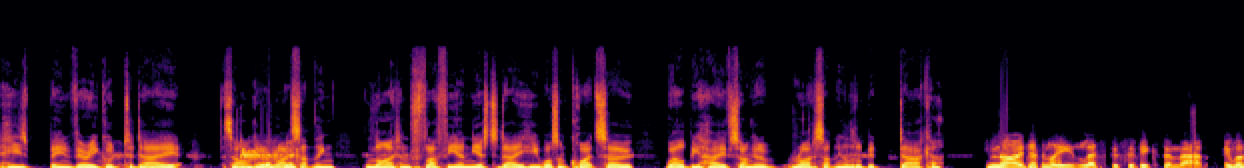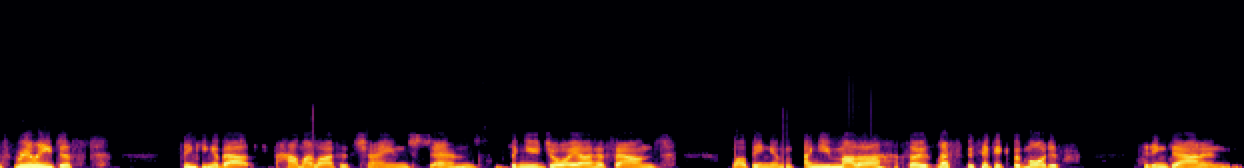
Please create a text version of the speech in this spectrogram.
he's been very good today, so I'm going to write something light and fluffy, and yesterday he wasn't quite so well behaved, so I'm going to write something a little bit darker? No, definitely less specific than that. It was really just thinking about how my life has changed and the new joy I have found while being a, a new mother. So less specific, but more just sitting down and,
